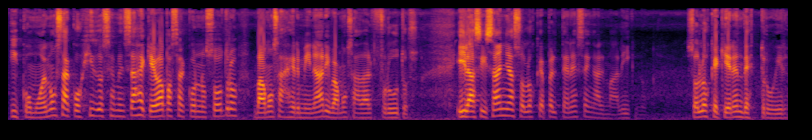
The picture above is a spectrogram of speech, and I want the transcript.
y como hemos acogido ese mensaje, ¿qué va a pasar con nosotros? Vamos a germinar y vamos a dar frutos. Y las cizañas son los que pertenecen al maligno son los que quieren destruir,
